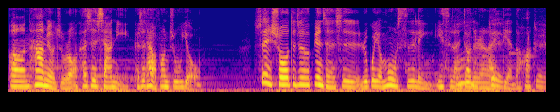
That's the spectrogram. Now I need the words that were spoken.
嗯，它没有猪肉，它是虾泥，可是它有放猪油。所以说，这就变成是，如果有穆斯林、伊斯兰教的人来点的话，对，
